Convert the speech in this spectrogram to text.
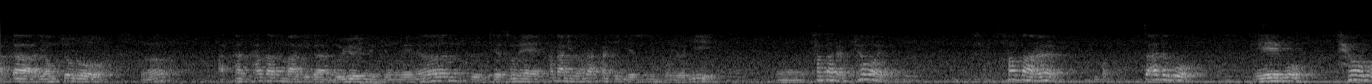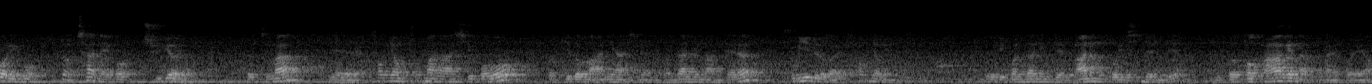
아까 영적으로 어? 악한 사단 마귀가 눌려 있는 경우에는 그 제 손에 하나님이 허락하신 예수님 보혈이 어, 사단을 태워요. 사단을 막 자르고 베고 태워버리고 쫓아내고 죽여요. 그렇지만 예, 성령 충만하시고 또 기도 많이 하시는 권사님한테는 불이 들어가요. 성령의 불. 우리 권사님 이제 반응 보이시죠 이제 더, 더 강하게 나타날 거예요.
